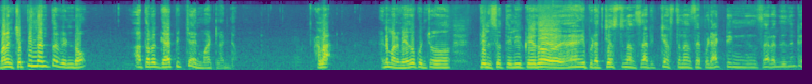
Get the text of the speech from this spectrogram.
మనం చెప్పిందంతా వినడం ఆ తర్వాత గ్యాప్ ఇచ్చి ఆయన మాట్లాడడం. అలా. అంటే మనం ఏదో కొంచెం తెలుసో తెలియక ఏదో "ఏ, ఇప్పుడు అది చేస్తున్నాను సార్ ఇది చేస్తున్నాను సార్ ఇప్పుడు యాక్టింగ్ సార్ అది ఇది" అంటే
